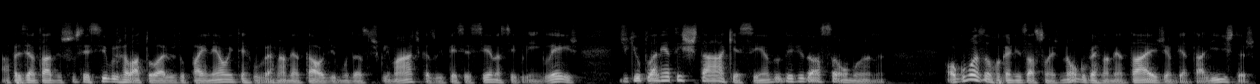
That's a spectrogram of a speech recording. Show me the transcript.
apresentado em sucessivos relatórios do Painel Intergovernamental de Mudanças Climáticas, o IPCC na sigla em inglês, de que o planeta está aquecendo devido à ação humana. Algumas organizações não governamentais de ambientalistas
